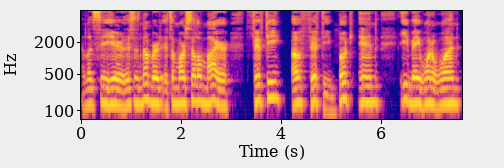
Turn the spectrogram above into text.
And let's see here. This is numbered. It's a Marcelo Meyer 50 of 50. Book end eBay 101.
